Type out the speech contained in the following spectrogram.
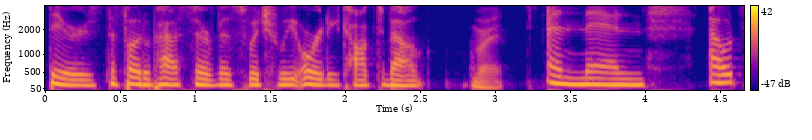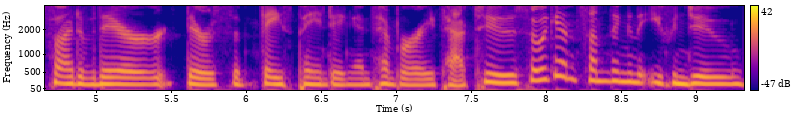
there's the PhotoPass service, which we already talked about. Right. And then outside of there, there's some face painting and temporary tattoos. So again, something that you can do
